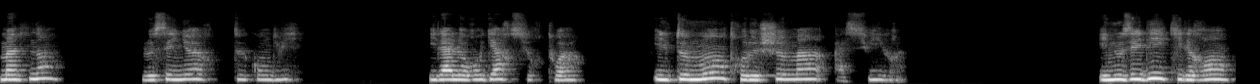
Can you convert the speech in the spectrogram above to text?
Maintenant, le Seigneur te conduit. Il a le regard sur toi. Il te montre le chemin à suivre. Il nous est dit qu'il rend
